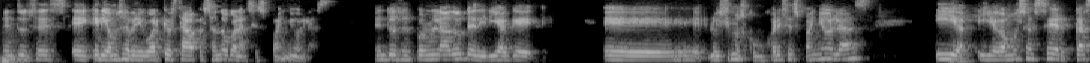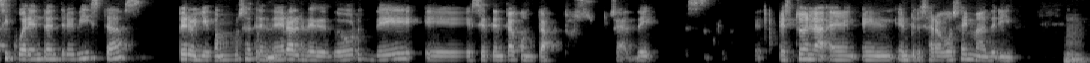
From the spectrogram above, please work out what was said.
Entonces, eh, queríamos averiguar qué estaba pasando con las españolas. Entonces, por un lado, te diría que eh, lo hicimos con mujeres españolas y, y, llegamos a hacer casi 40 entrevistas pero llegamos a tener alrededor de 70 eh, contactos. O sea, de, esto entre Zaragoza y Madrid. Mm.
